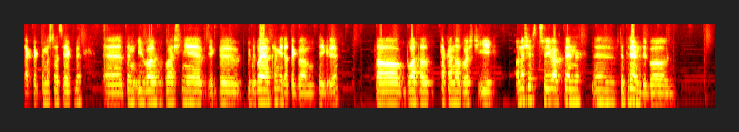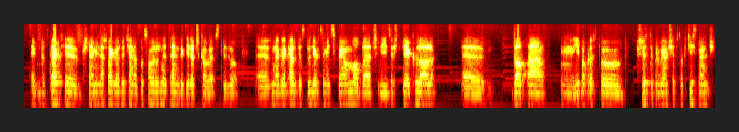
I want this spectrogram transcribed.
Tak, tak, to masz rację, jakby e, ten Evolve właśnie, jakby gdy była premiera tego, tej gry, to była to taka nowość i ona się wstrzeliła w ten, e, w te trendy, bo jakby w trakcie przynajmniej naszego życia, no to są różne trendy giereczkowe w stylu, e, że nagle każde studio chce mieć swoją mobę, czyli coś takiego jak LOL, e, Dota mm, i po prostu wszyscy próbują się w to wcisnąć.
